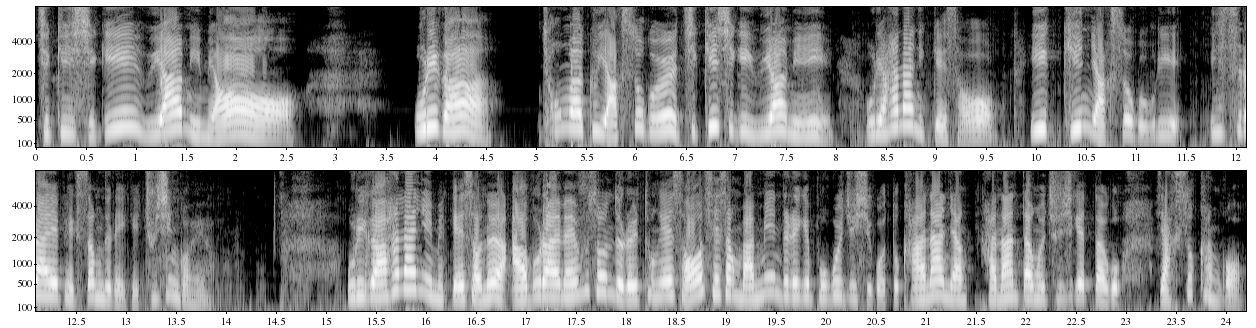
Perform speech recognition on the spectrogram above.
지키시기 위함이며 우리가 정말 그 약속을 지키시기 위함이 우리 하나님께서 이 긴 약속을 우리 이스라엘 백성들에게 주신 거예요. 우리가 하나님께서는 아브라함의 후손들을 통해서 세상 만민들에게 복을 주시고 또 가나안 양 가나안 땅을 주시겠다고 약속한 거.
